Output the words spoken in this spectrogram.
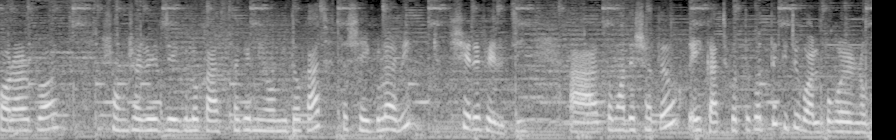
করার পর সংসারের যেগুলো কাজ থাকে, নিয়মিত কাজ, তো সেইগুলো আমি সেরে ফেলছি। আর তোমাদের সাথেও এই কাজ করতে করতে কিছু গল্প করে নেব।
